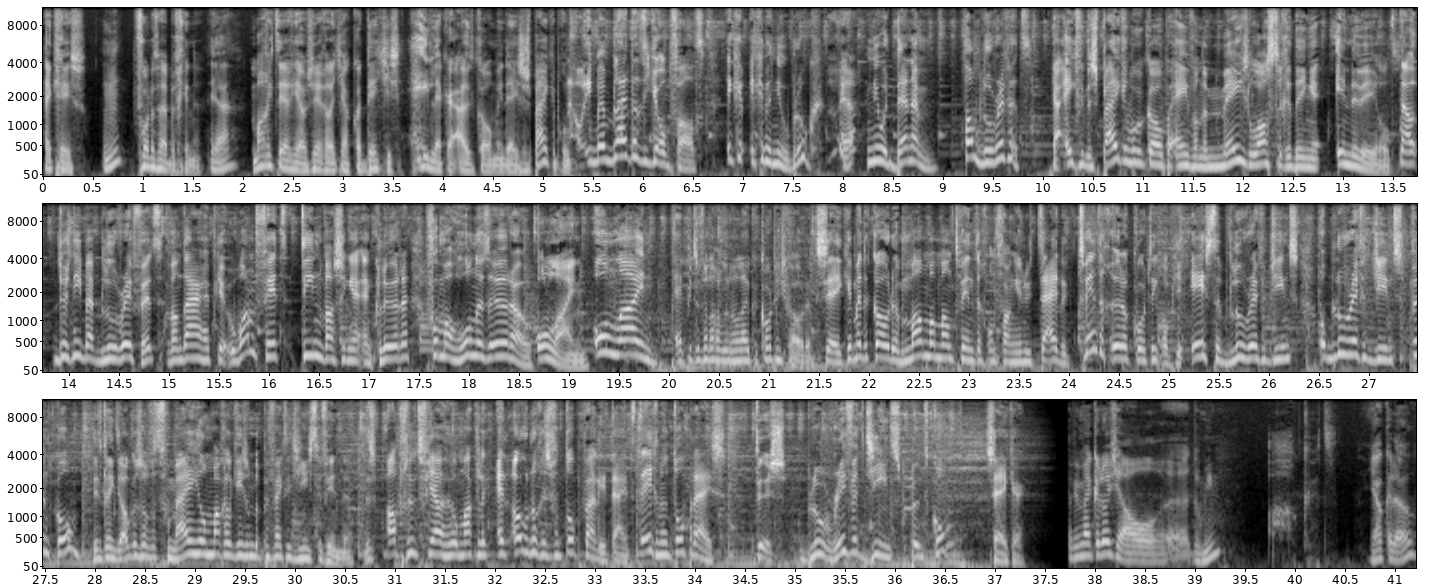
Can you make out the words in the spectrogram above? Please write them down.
Hey Chris, Hm? voordat wij beginnen, Ja? mag ik tegen jou zeggen dat jouw kadetjes heel lekker uitkomen in deze spijkerbroek? Nou, ik ben blij dat het je opvalt. Ik heb, ik heb een nieuwe broek. ja? Een nieuwe denim van Blue Rivet. Ja, ik vind de spijkerbroeken kopen een van de meest lastige dingen in de wereld. Nou, dus niet bij Blue Rivet, want daar heb je one fit, 10 wassingen en kleuren voor maar 100 euro. Online. Online. Heb je toevallig ook nog een leuke kortingscode? Zeker, met de code MANMANMAN20 ontvang je nu tijdelijk 20 euro korting op je eerste Blue Rivet jeans op bluerivetjeans.com. Dit klinkt ook alsof het voor mij heel makkelijk is om de perfecte jeans te vinden. Dus absoluut voor jou heel makkelijk en ook nog eens van topkwaliteit tegen een topprijs. Dus bluerivetjeans.com. Zeker. Heb je mijn cadeautje al, uh, Domien? Oh, kut. Jouw cadeau?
